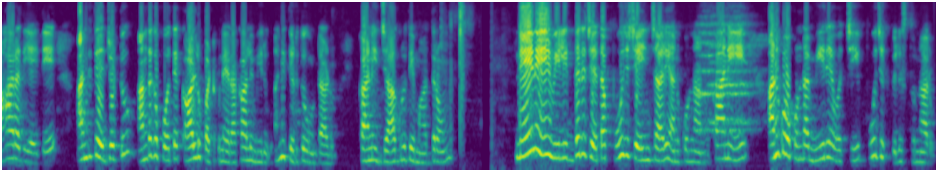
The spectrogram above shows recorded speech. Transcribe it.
మహారథి అయితే అందితే జుట్టు అందకపోతే కాళ్ళు పట్టుకునే రకాలు మీరు అని తిడుతూ ఉంటాడు. కానీ జాగృతి మాత్రం నేనే వీళ్ళిద్దరి చేత పూజ చేయించాలి అనుకున్నాను. కానీ అనుకోకుండా మీరే వచ్చి పూజకి పిలుస్తున్నారు.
